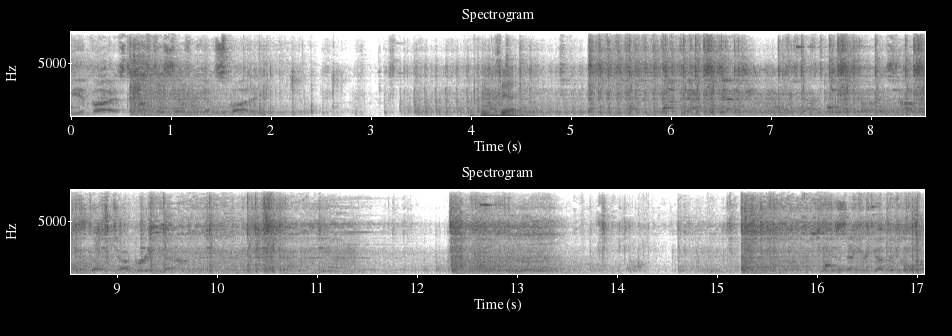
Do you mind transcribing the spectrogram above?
Be advised, hostile sentry gun spotted. Gdzie? Contact with enemy. Advised, hostile stealth chopper inbound. Sentry gun deployed.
